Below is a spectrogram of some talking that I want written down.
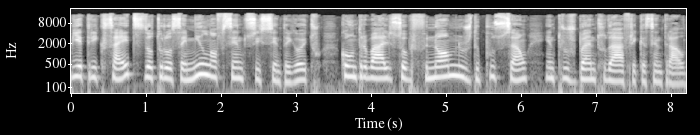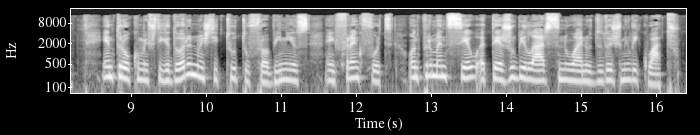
Beatrix Seitz doutorou-se em 1968 com um trabalho sobre fenómenos de possessão entre os Bantu da África Central. Entrou como investigadora no Instituto Frobenius, em Frankfurt, onde permaneceu até jubilar-se no ano de 2004.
